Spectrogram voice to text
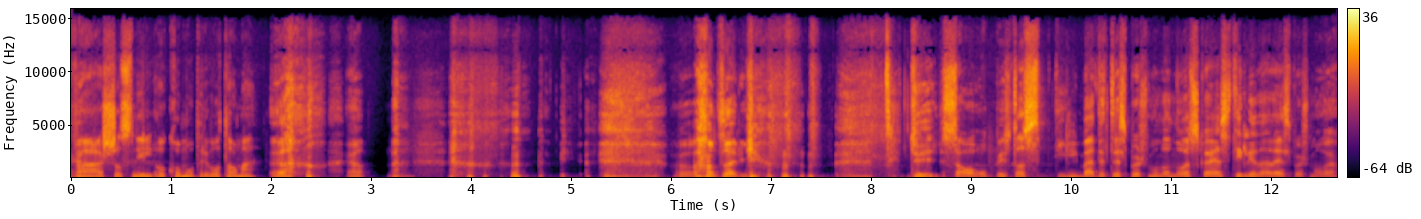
Vær så snill og kom og prøv å ta meg. Ja. ja. Å, Hans Erik. Du sa oppe i stad 'still meg dette spørsmålet', og nå skal jeg stille deg det spørsmålet.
